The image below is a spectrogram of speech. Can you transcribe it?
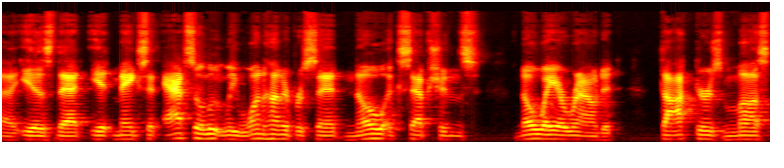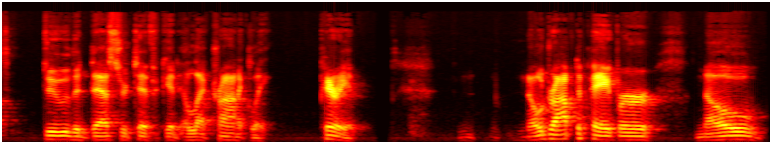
uh, is that it makes it absolutely 100% no exceptions, no way around it doctors must do the death certificate electronically, period. No drop to paper, no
